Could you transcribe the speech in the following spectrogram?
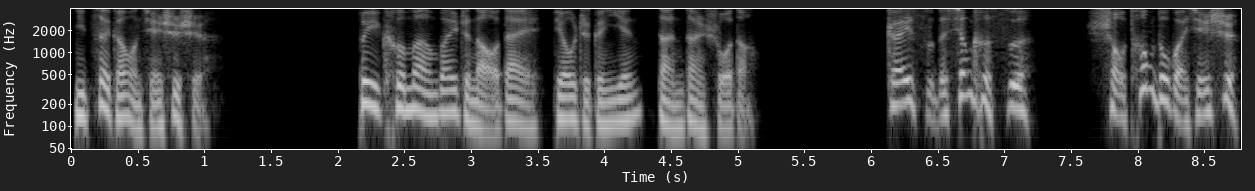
你再敢往前试试！贝克曼歪着脑袋，叼着根烟，淡淡说道：“该死的香克斯，少他妈多管闲事！”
